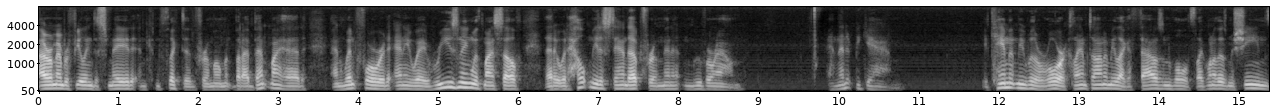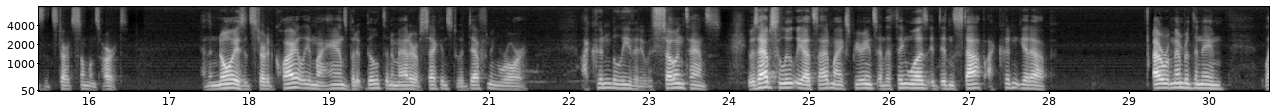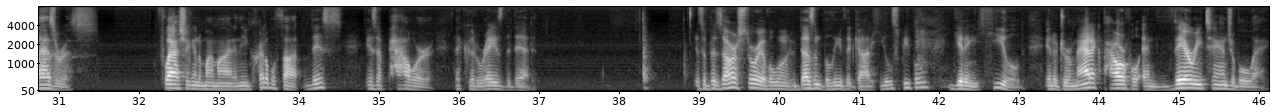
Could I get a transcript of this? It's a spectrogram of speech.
I remember feeling dismayed and conflicted for a moment, but I bent my head and went forward anyway, reasoning with myself that it would help me to stand up for a minute and move around. And then it began. It came at me with a roar, clamped onto me like a thousand volts, like one of those machines that starts someone's heart. And the noise had started quietly in my hands, but it built in a matter of seconds to a deafening roar. I couldn't believe it. It was so intense. It was absolutely outside my experience, and the thing was, it didn't stop. I couldn't get up. I remembered the name Lazarus flashing into my mind, and the incredible thought this is a power that could raise the dead. It's a bizarre story of a woman who doesn't believe that God heals people, getting healed in a dramatic, powerful, and very tangible way.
